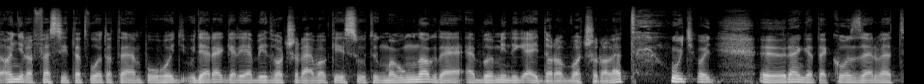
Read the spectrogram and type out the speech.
Annyira feszített volt a tempó, hogy ugye reggeli ebéd vacsorával készültünk magunknak, de ebből mindig egy darab vacsora lett, úgyhogy rengeteg konzervet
